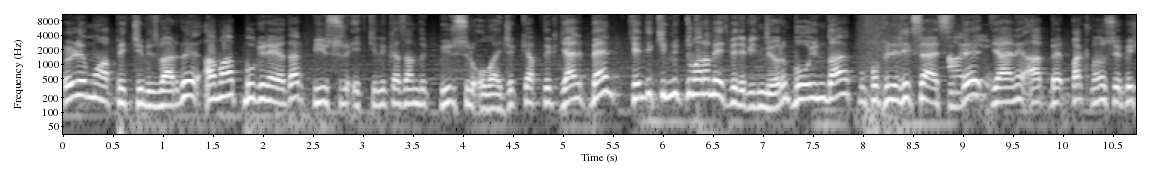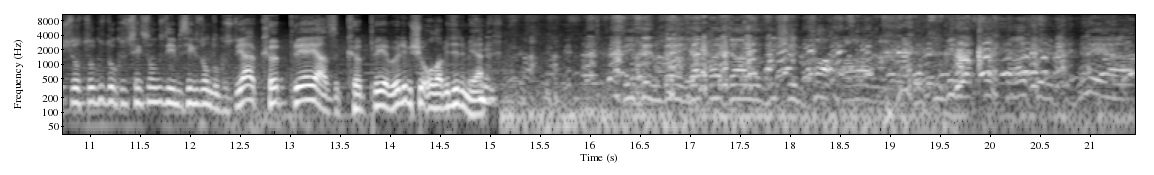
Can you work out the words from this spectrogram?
Öyle muhabbetçimiz vardı ama bugüne kadar bir sürü etkinlik kazandık. Bir sürü olaycık yaptık. Yani ben kendi kimlik numaramı ezbere bilmiyorum. Bu oyunda bu popülerlik sayesinde Ay. yani bak bana söyle 539 989 28 19 ya köprüye yazdık. Köprüye böyle bir şey olabilir mi ya? Sizin de yapacağınız işin ta 31 yapsak daha şerefsiz. Bu ne ya?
